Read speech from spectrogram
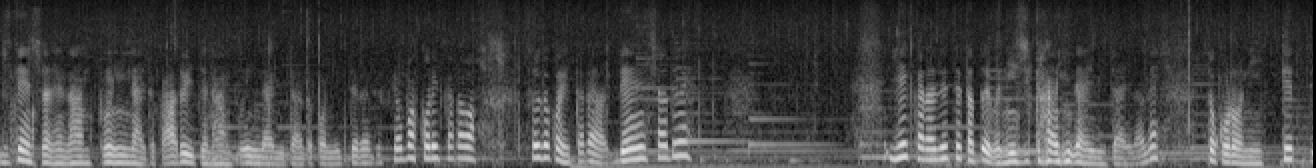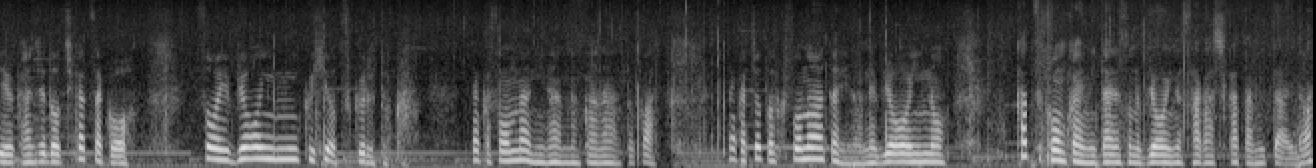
自転車で何分以内とか歩いて何分以内みたいなところに行ってるんですけど、まあ、これからはそういうところに行ったら電車で家から出て例えば2時間以内みたいなねところに行ってっていう感じでどっちかっていうとこうそういう病院に行く日を作るとかなんかそんなんになるのかなとかなんかちょっとその辺りのね病院のかつ今回みたいなその病院の探し方みたいな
